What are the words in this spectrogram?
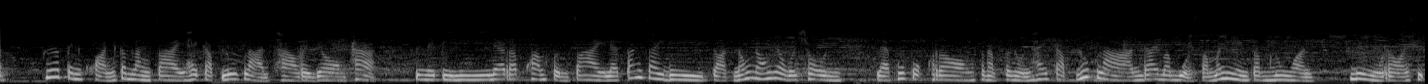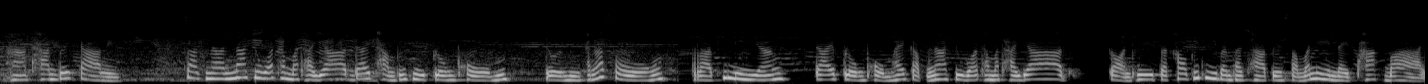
ทเพื่อเป็นขวัญกำลังใจให้กับลูกหลานชาวระยองค่ะ ซึ่งในปีนี้ได้รับความสนใจและตั้งใจดีจากน้องๆเยาวชน และผู้ปกครองสนับสนุนให้กับลูกหลานได้มาบวชสามเณรจำนวน 115 ท่านด้วยกัน จากนั้นนาคยุวธรรมทายาทได้ทำพิธีปลงผม โดยมีคณะสงฆ์พระพี่เลี้ยง ได้ปลงผมให้กับนาคยุวธรรมทายาทก่อนที่จะเข้าพิธีบรรพชาเป็นสามเณรในภาคบ่าย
